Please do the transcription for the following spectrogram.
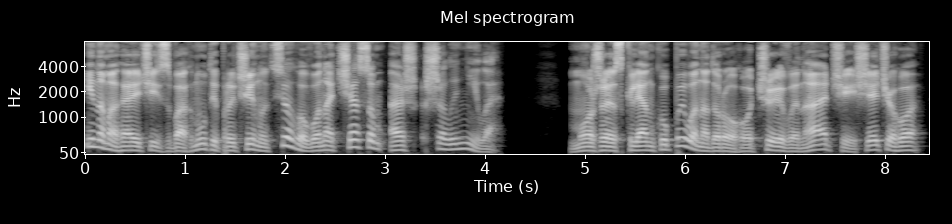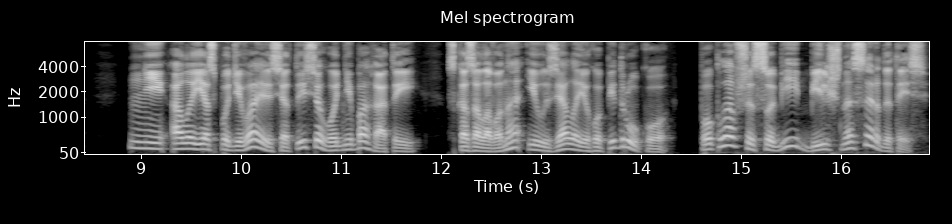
І, намагаючись збагнути причину цього, вона часом аж шаленіла. Може, склянку пива на дорогу, чи вина, чи ще чого? Ні, але я сподіваюся, ти сьогодні багатий, сказала вона і узяла його під руку, поклавши собі більш не сердитись.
